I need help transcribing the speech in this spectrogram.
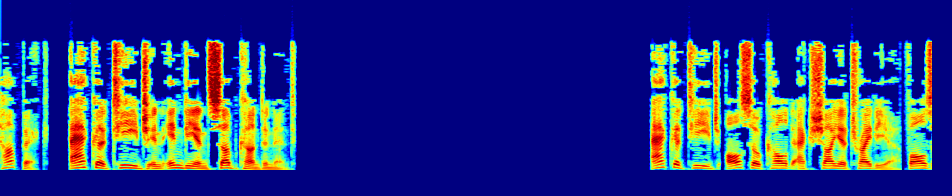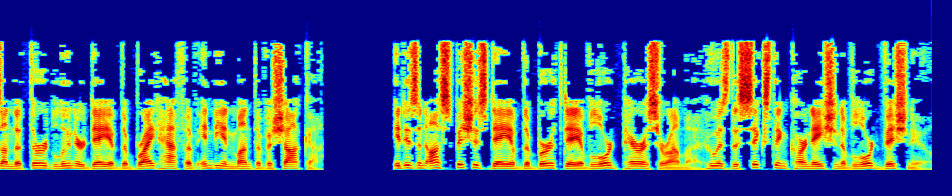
Akha Teej in Indian subcontinent Akha Teej also called Akshaya Tritiya falls on the third lunar day of the bright half of Indian month of Vishaka. It is an auspicious day of the birthday of Lord Parasurama who is the sixth incarnation of Lord Vishnu.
